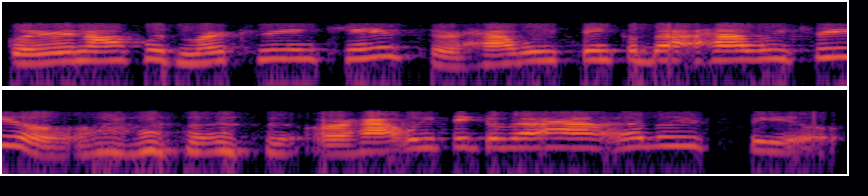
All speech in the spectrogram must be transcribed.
Squaring off with Mercury and Cancer, how we think about how we feel, or how we think about how others feel.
